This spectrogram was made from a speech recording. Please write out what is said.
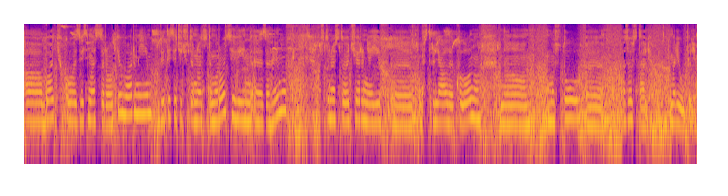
а батько з 18 років в армії. У 2014 році він е, загинув. 14 червня їх е, обстріляли колону на мосту е, Азовсталь в Маріуполі.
